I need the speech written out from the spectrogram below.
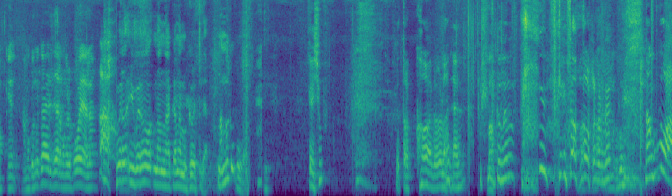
ഓക്കെ നമുക്കൊന്ന് കാര്യം നമുക്ക് പോയാലോ? ഇവരെ ഇവരെ നന്നാക്കാൻ നമുക്ക് പറ്റില്ല. നമുക്ക് പോവാം. യേശു. എത്ര ഞാൻ. സന്തോഷം കൊണ്ട് നമുക്ക് പോവാ.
